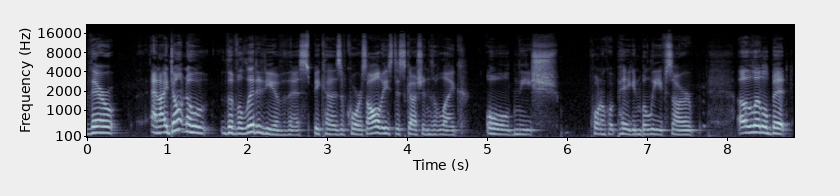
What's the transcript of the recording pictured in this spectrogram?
there and I don't know the validity of this because, of course, all these discussions of like old niche, quote unquote, pagan beliefs are a little bit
